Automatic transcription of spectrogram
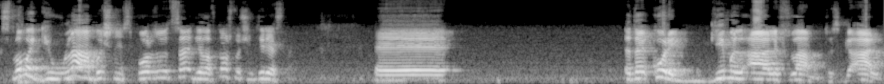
Слово геула обычно используется, дело в том, что очень интересно. Э, это корень, гимель алиф лам, то есть гааль.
